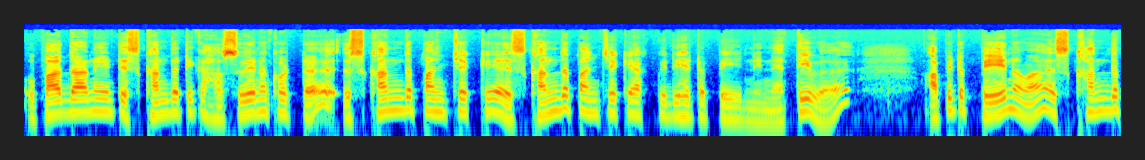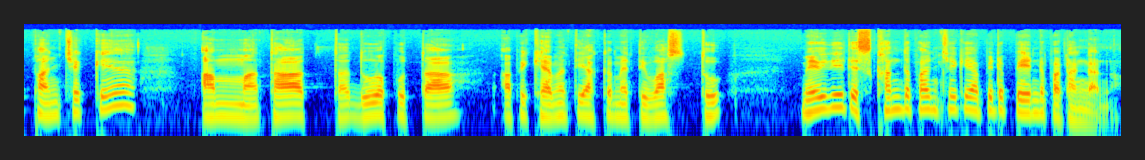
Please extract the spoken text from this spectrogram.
උපාදානයට ස්කන්ධ ටික හසු වෙනකොට ස්කන්ධ පංචකය ස්කන්ධ පංචකයක් විදිහට පේන්නේ නැතිව අපිට පේනවා ස්කන්ධ පංචකය අම්මා තාත්තා දුව පුතා අපි කැමති අකමැති වස්තු මේ විදිහට ස්කන්ධ පංචකය අපිට පේන්න පටන් ගන්නවා.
